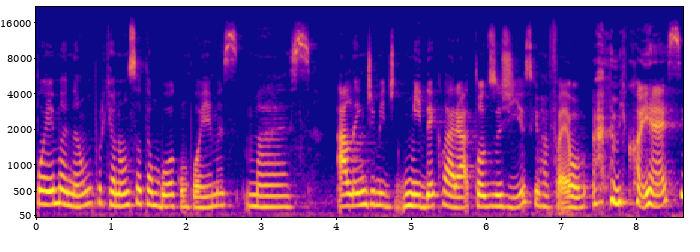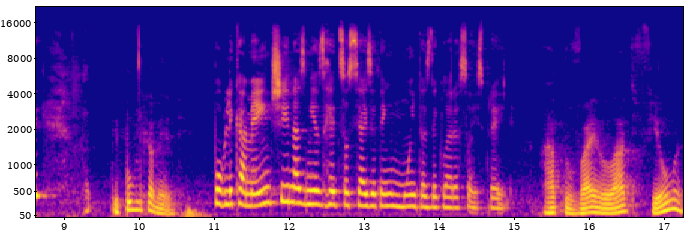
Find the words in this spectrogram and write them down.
Poema não, porque eu não sou tão boa com poemas, mas além de me, me declarar todos os dias, que o Rafael me conhece. E publicamente? Publicamente, nas minhas redes sociais eu tenho muitas declarações para ele. Ah, tu vai lá, te filma?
